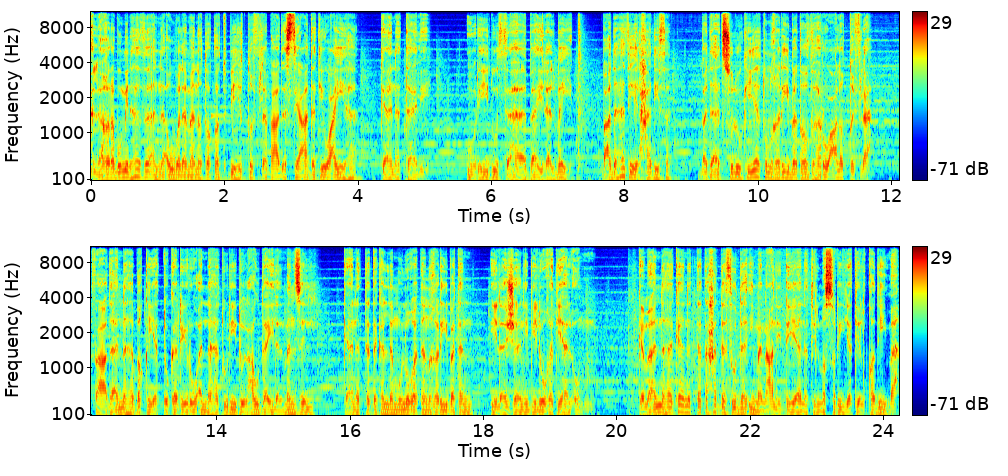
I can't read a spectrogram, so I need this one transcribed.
الأغرب من هذا أن أول ما نطقت به الطفله بعد استعادة وعيها كان التالي. أريد الذهاب إلى البيت. بعد هذه الحادثة بدأت سلوكيات غريبة تظهر على الطفلة فعد أنها بقيت تكرر أنها تريد العودة إلى المنزل كانت تتكلم لغة غريبة إلى جانب لغتها الأم. كما أنها كانت تتحدث دائما عن الديانة المصرية القديمة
